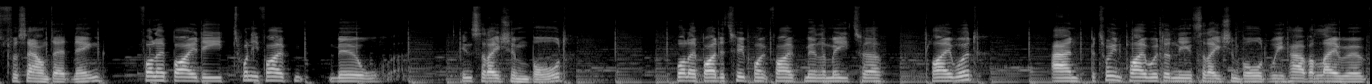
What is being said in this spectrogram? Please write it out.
for sound deadening, followed by the 25mm insulation board, followed by the 2.5mm plywood, and between plywood and the insulation board we have a layer of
